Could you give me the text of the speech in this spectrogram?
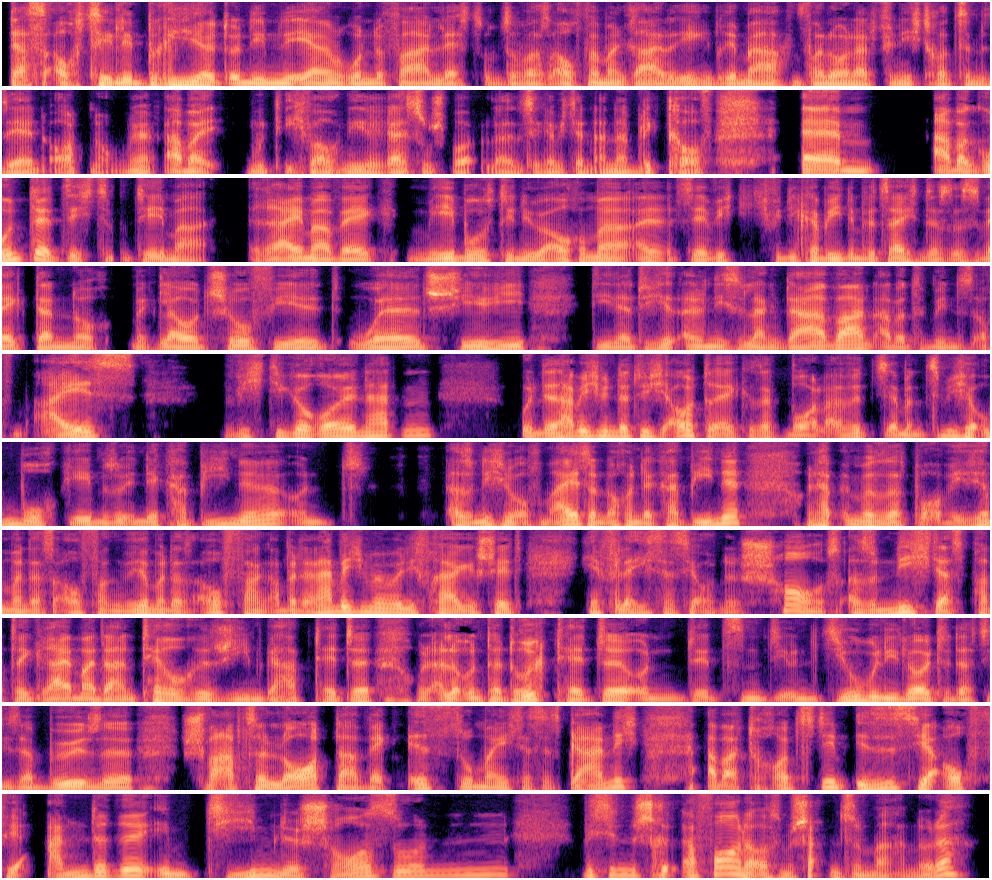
das auch zelebriert und ihm eine Ehrenrunde fahren lässt und sowas, auch wenn man gerade gegen Bremerhaven verloren hat, finde ich trotzdem sehr in Ordnung. Ne? Aber gut, ich war auch nie Leistungssportler, deswegen habe ich da einen anderen Blick drauf. Ähm, aber grundsätzlich zum Thema Reimer weg, Mebus, den du auch immer als sehr wichtig für die Kabine bezeichnet das ist weg. Dann noch McLeod, Schofield, Wells, Sheehy, die natürlich jetzt alle nicht so lange da waren, aber zumindest auf dem Eis wichtige Rollen hatten. Und dann habe ich mir natürlich auch direkt gesagt, boah, da wird es ja mal ein ziemlicher Umbruch geben, so in der Kabine. Und also nicht nur auf dem Eis, sondern auch in der Kabine und habe immer gesagt, boah, wie will man das auffangen, wie will man das auffangen? Aber dann habe ich mir immer die Frage gestellt, ja, vielleicht ist das ja auch eine Chance. Also nicht, dass Patrick Reimer da ein Terrorregime gehabt hätte und alle unterdrückt hätte und jetzt, sind die, und jetzt jubeln die Leute, dass dieser böse schwarze Lord da weg ist. So meine ich das jetzt gar nicht. Aber trotzdem ist es ja auch für andere im Team eine Chance, so ein bisschen einen Schritt nach vorne aus dem Schatten zu machen, oder?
